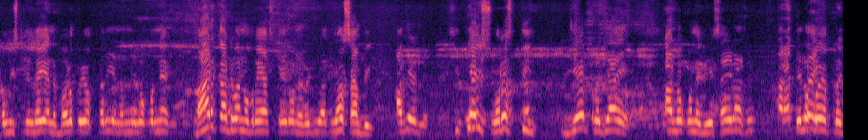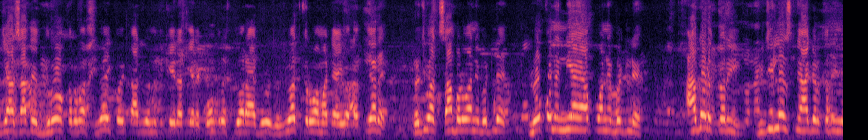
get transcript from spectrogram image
પોલીસને લઈ અને બળપ્રયોગ કરી અને અમને લોકોને બહાર કાઢવાનો પ્રયાસ કર્યો અને રજૂઆત ન સાંભળી. આજે સિત્યાવીસ વર્ષથી જે પ્રજાએ આ લોકોને બેસાડ્યા છે એ લોકોએ પ્રજા સાથે દ્રોહ કરવા સિવાય કોઈ કાર્યો નથી કર્યા. ત્યારે કોંગ્રેસ દ્વારા આજ રોજ રજૂઆત કરવા માટે આવ્યા હતા. ત્યારે રજૂઆત સાંભળવાને બદલે લોકોને ન્યાય આપવાને બદલે આગળ કરી વિજિલન્સને આગળ કરીને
